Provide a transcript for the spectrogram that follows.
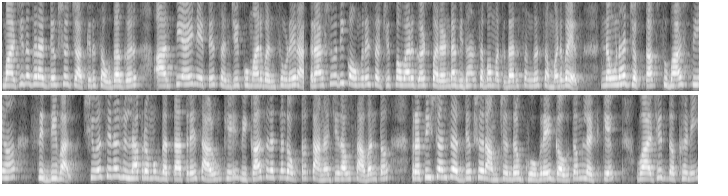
माजी नगराध्यक्ष जाकीर सौदागर आरपीआय नेते संजय कुमार बनसोडे रा- राष्ट्रवादी काँग्रेस अजित पवार गट परंडा विधानसभा मतदारसंघ समन्वयक नवनाथ जगताप सुभाष सिंह सिद्दीवाल शिवसेना जिल्हाप्रमुख दत्तात्रय साळुंखे विकासरत्न डॉक्टर तानाजी तानाजीराव सावंत प्रतिष्ठानचे अध्यक्ष रामचंद्र घोगरे गौतम लटके वाजिद दखणी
